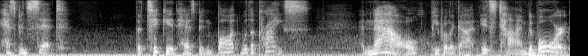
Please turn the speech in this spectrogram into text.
has been set, the ticket has been bought with a price. And now, people of God, it's time to board.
